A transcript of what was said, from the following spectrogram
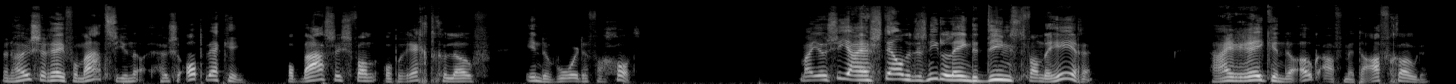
een heuse reformatie, een heuse opwekking. Op basis van oprecht geloof in de woorden van God. Maar Josia herstelde dus niet alleen de dienst van de Heeren. Hij rekende ook af met de afgoden.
